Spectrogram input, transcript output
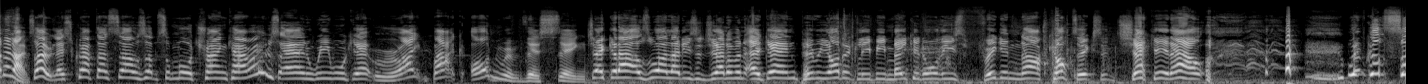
I don't know. So, let's craft ourselves up some more trank arrows, and we will get right back on with this thing. Check it out as well, ladies and gentlemen. Again, periodically be making all these friggin' narcotics, and check it out. We've got so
